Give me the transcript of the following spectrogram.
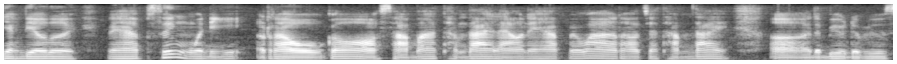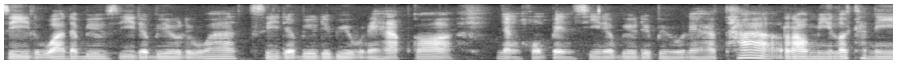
อย่างเดียวเลยนะครับ ซึ่งวันนี้เราก็สามารถทำได้แล้วนะครับ ไม่ว่าเราจะทำได้ WWC หรือว่า WCW หรือว่า CWW นะครับ ก็ยังคงเป็น CWW นะครับ ถ้าเรามีรถคันนี้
